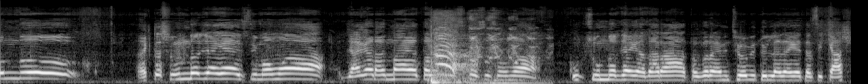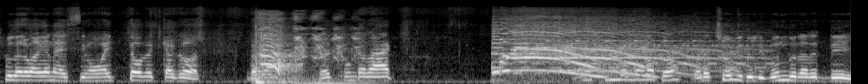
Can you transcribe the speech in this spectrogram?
বন্ধু, একটা সুন্দর জায়গায় আছি মামা। না এত মামা। খুব সুন্দর জায়গা, দাঁড়া তো করে আমি ছবি তুললে জায়গাতে কাশফুলের বাগানে আসছি মামা অপেক্ষা কর। হেডফোনটা রাখ। তো ছবি তুলি, বন্ধুরা দেই।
